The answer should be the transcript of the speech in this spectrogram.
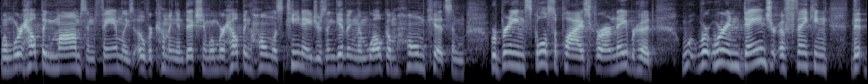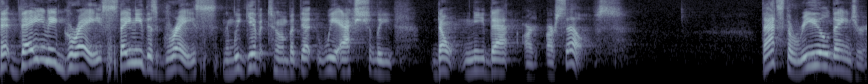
when we're helping moms and families overcoming addiction, when we're helping homeless teenagers and giving them welcome home kits, and we're bringing school supplies for our neighborhood, we're, we're in danger of thinking that, that they need grace, they need this grace, and we give it to them, but that we actually don't need that our, ourselves. That's the real danger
